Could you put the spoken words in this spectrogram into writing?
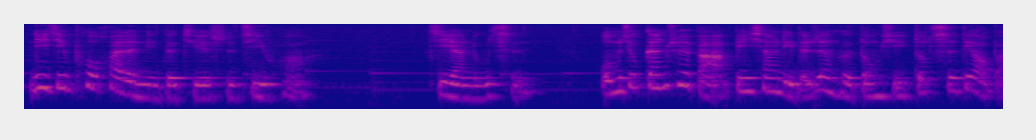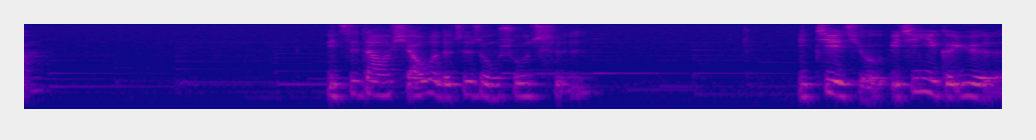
你已经破坏了你的节食计划。既然如此，我们就干脆把冰箱里的任何东西都吃掉吧。”你知道小我的这种说辞。你戒酒已经一个月了。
